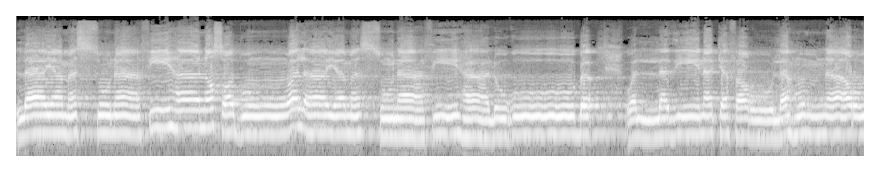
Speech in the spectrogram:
لا يمسنا فيها نصب ولا يمسنا فيها لغوب والذين كفروا لهم نار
